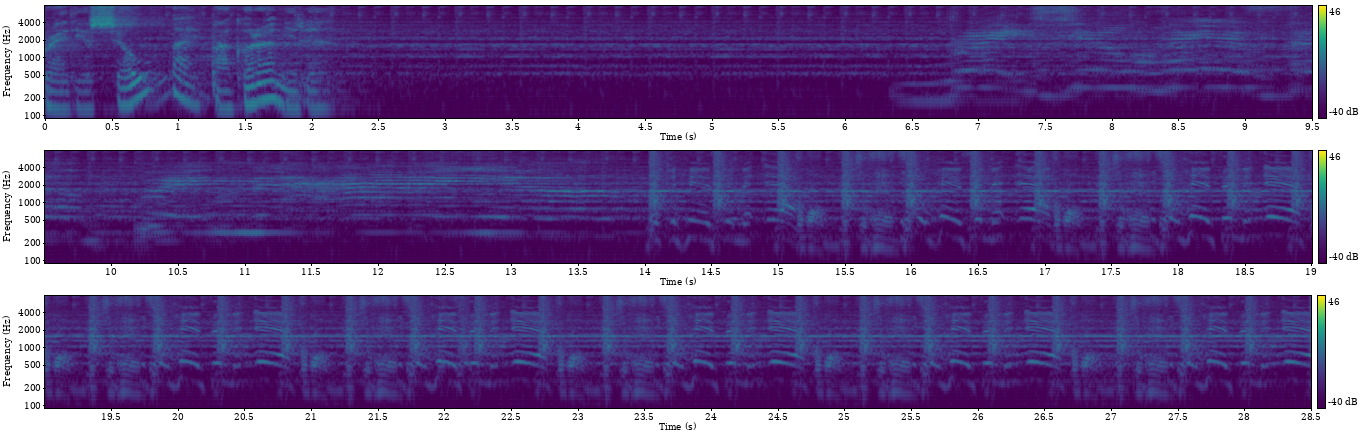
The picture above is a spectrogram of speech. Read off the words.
Radio Show by Pako Ramirez. Put your hands in the air.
